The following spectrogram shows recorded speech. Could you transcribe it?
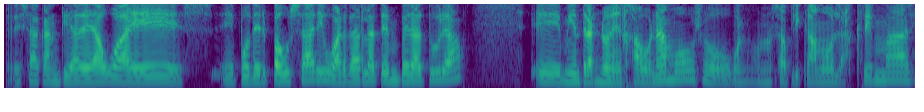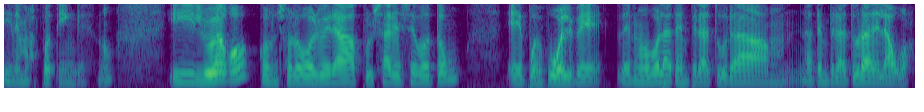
esa cantidad de agua es eh, poder pausar y guardar la temperatura mientras nos enjabonamos o bueno nos aplicamos las cremas y demás potingues, ¿no? Y luego con solo volver a pulsar ese botón eh, pues vuelve de nuevo la temperatura la temperatura del agua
